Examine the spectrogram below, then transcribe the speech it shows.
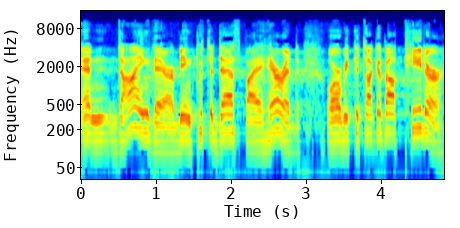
and dying there, being put to death by Herod. Or we could talk about Peter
